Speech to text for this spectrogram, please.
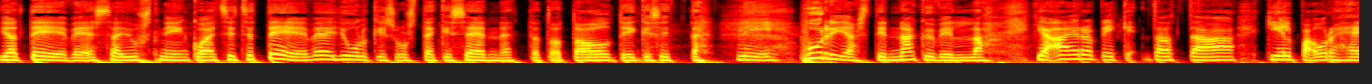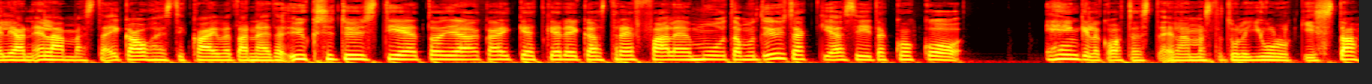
ja TV-ssä just niin kuin, että sitten se TV-julkisuus teki sen, että tota, oltiinkin sitten niin. hurjasti näkyvillä. Ja aerobik tota, kilpaurheilijan elämästä ei kauheasti kaivata näitä yksityistietoja, kaikki, että kenen kanssa treffailee ja muuta, mutta yhtäkkiä siitä koko henkilökohtaisesta elämästä tuli julkista,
